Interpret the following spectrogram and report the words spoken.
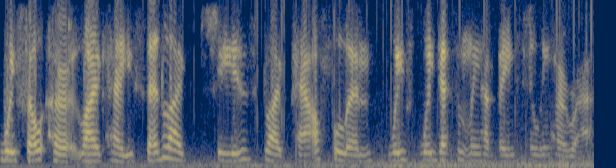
we felt her, like how you said, like she is like powerful, and we we definitely have been feeling her wrath.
